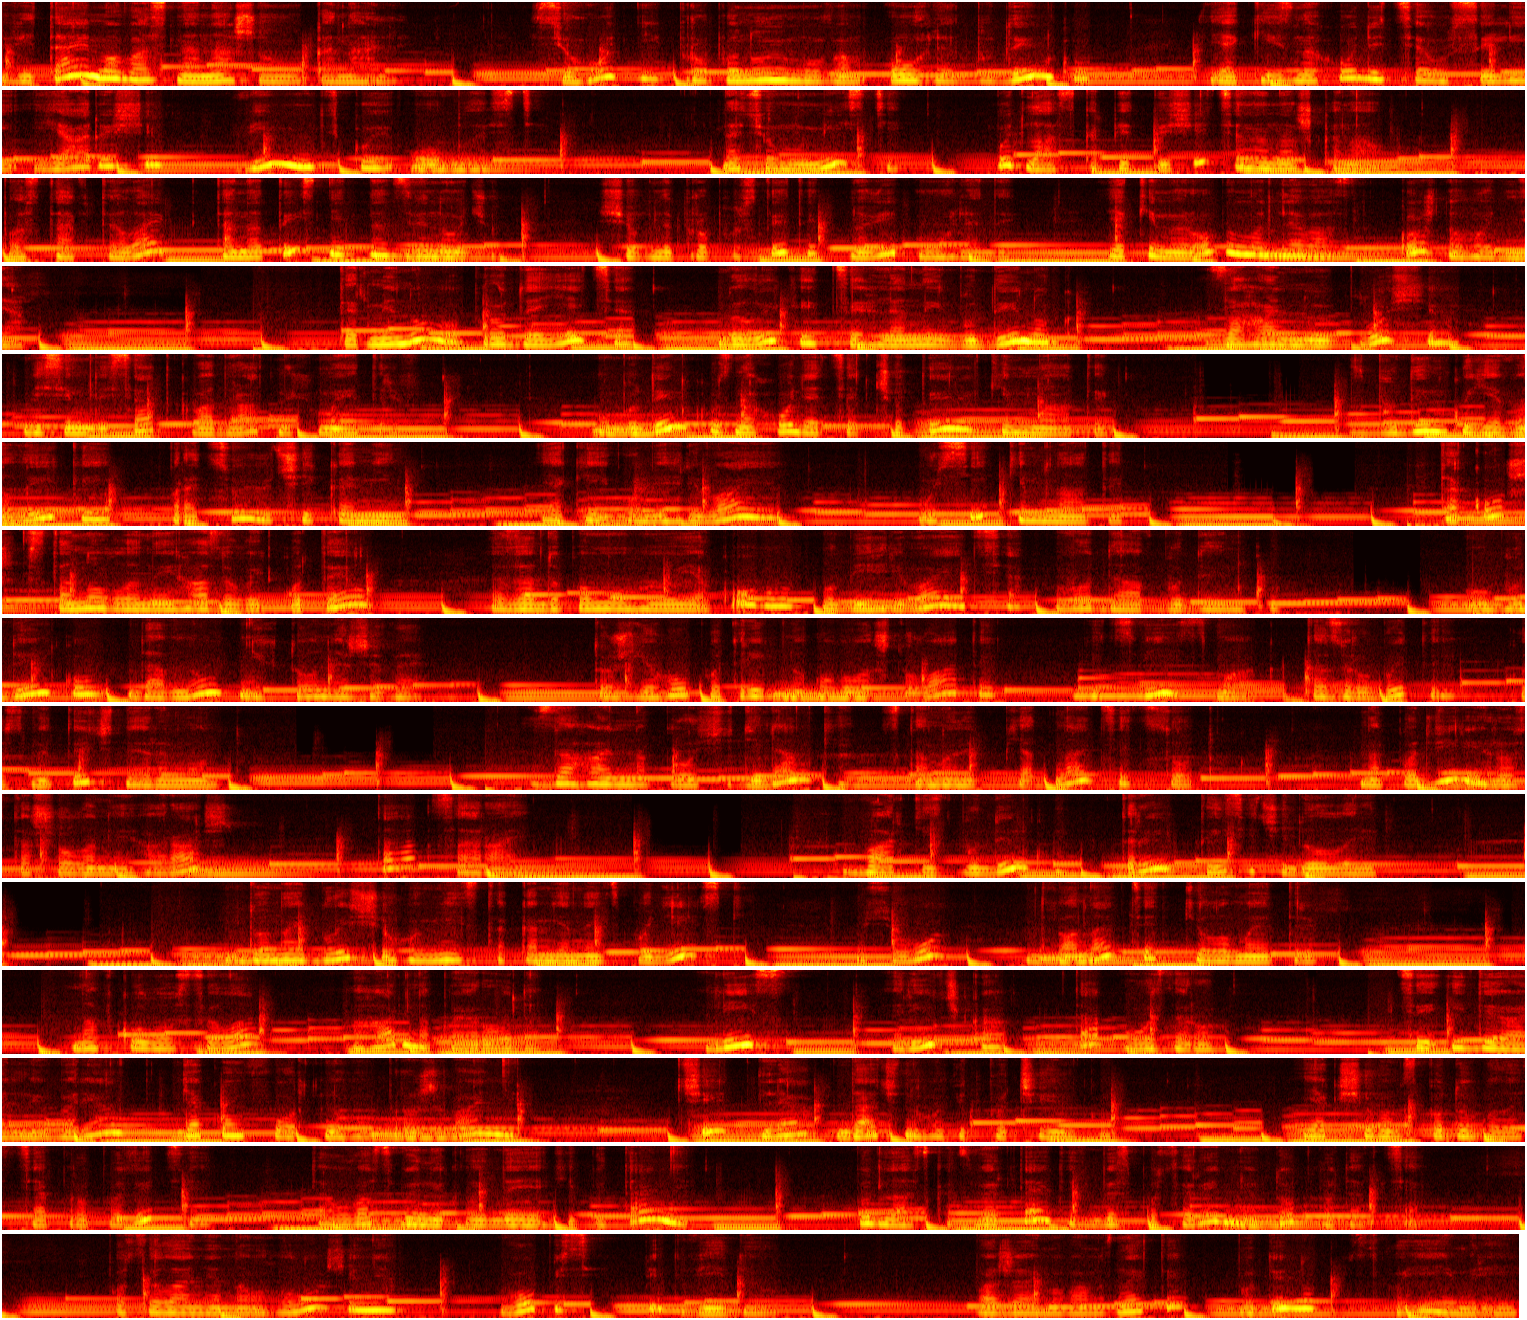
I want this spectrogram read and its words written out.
Вітаємо вас на нашому каналі. Сьогодні пропонуємо вам огляд будинку, який знаходиться у селі Яришів Вінницької області. На цьому місці, будь ласка, підпишіться на наш канал, поставте лайк та натисніть на дзвіночок, щоб не пропустити нові огляди, які ми робимо для вас кожного дня. Терміново продається великий цегляний будинок загальною площею 80 квадратних метрів. У будинку знаходяться 4 кімнати. В будинку є великий працюючий камін, який обігріває усі кімнати. Також встановлений газовий котел, за допомогою якого обігрівається вода в будинку. У будинку давно ніхто не живе, тож його потрібно облаштувати під свій смак та зробити косметичний ремонт. Загальна площа ділянки становить 15 соток. На подвір'ї розташований гараж та сарай. Вартість будинку 3 тисячі доларів. До найближчого міста Кам'янець-Подільський усього 12 кілометрів. Навколо села гарна природа, ліс, річка та озеро. Це ідеальний варіант для комфортного проживання чи для дачного відпочинку. Якщо вам сподобалась ця пропозиція та у вас виникли деякі питання, будь ласка, звертайтесь безпосередньо до продавця. Посилання на оголошення в описі під відео. Бажаємо вам знайти будинок своєї мрії.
